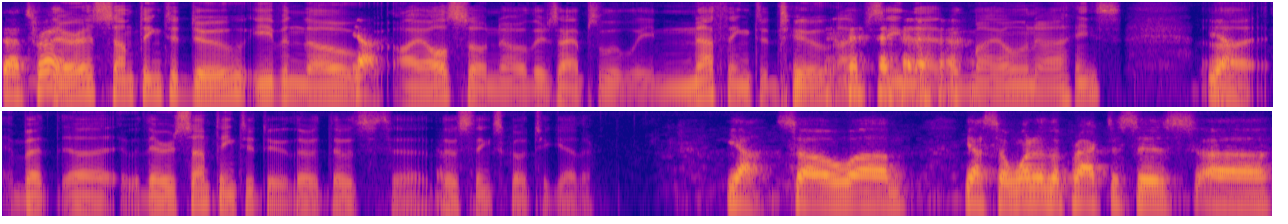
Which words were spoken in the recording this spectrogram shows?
That's right. There is something to do, even though yeah. I also know there's absolutely nothing to do. I've seen that with my own eyes. Yeah. Uh, but uh, there is something to do. Those uh, those things go together. Yeah. So um, yeah. So one of the practices uh,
